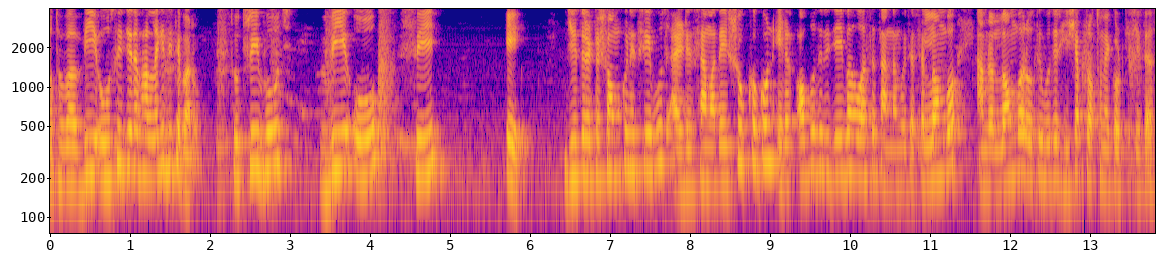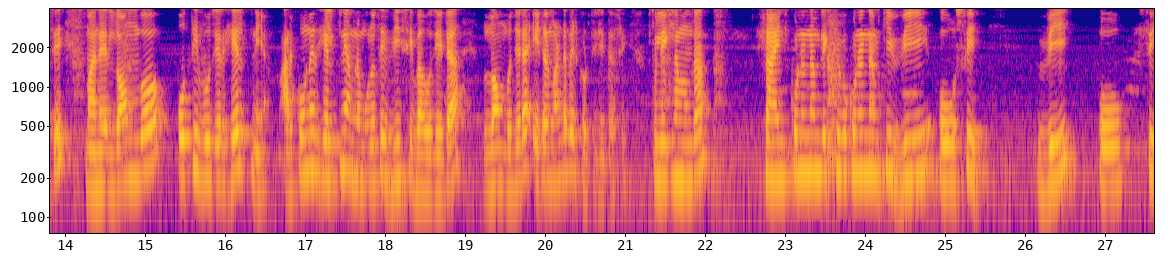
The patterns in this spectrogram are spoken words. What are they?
অথবা ভিওসি যেটা ভালো লাগে দিতে পারো। তো ত্রিভুজ ভিও সি এ যেহেতু একটা সমকোণী ত্রিভুজ আর এটা হচ্ছে আমাদের সূক্ষ্মকোণ, এটার অপোজিটে যেই বাহু আছে তার নাম হইতেছে লম্ব। আমরা লম্ব আর অতিভুজের হিসাব প্রথমে করতে চাইতেছি মানে লম্ব অতিভুজের হেল্প নিয়ে। আর কোণের হেল্প নিয়ে আমরা মূলত ভিসি বাহু যেটা, লম্ব যেটা, এটার মানটা বের করতে চাইতেছি। তো লিখলাম আমরা সাইন কোণের নাম লিখতে হবে, কোণের নাম কি? V O C V O C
